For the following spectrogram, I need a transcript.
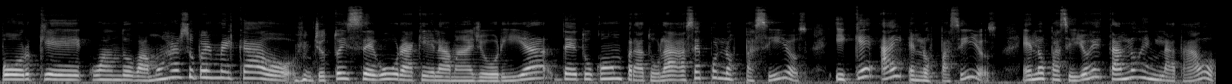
porque cuando vamos al supermercado, yo estoy segura que la mayoría de tu compra tú la haces por los pasillos. ¿Y qué hay en los pasillos? En los pasillos están los enlatados,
